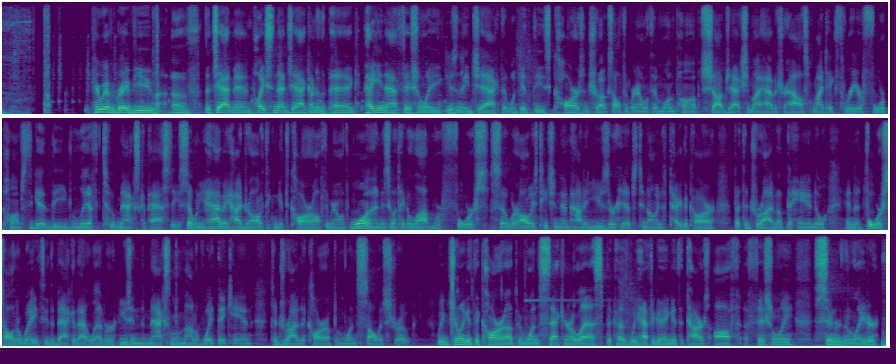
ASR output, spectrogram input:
Here we have a great view of the Jackman placing that jack under the peg, pegging that efficiently, using a jack that will get these cars and trucks off the ground within one pump. Shop jacks you might have at your house might take three or four pumps to get the lift to max capacity. So when you have a hydraulic that can get the car off the ground with one, it's gonna take a lot more force. So we're always teaching them how to use their hips to not only just peg the car, but to drive up the handle and to force all their weight through the back of that lever, using the maximum amount of weight they can to drive the the car up in one solid stroke. We generally get the car up in one second or less because we have to go ahead and get the tires off efficiently sooner than later.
